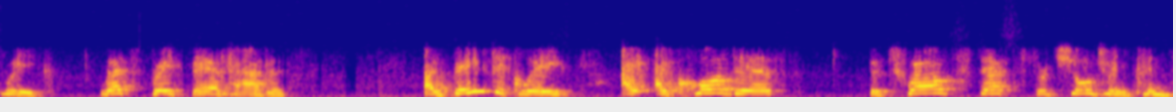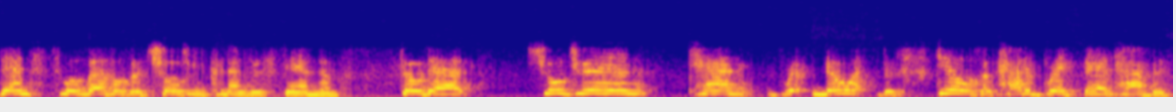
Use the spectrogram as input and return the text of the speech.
week. Let's break bad habits. I basically, I, I call this the 12 steps for children condensed to a level that children can understand them so that children can know the skills of how to break bad habits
